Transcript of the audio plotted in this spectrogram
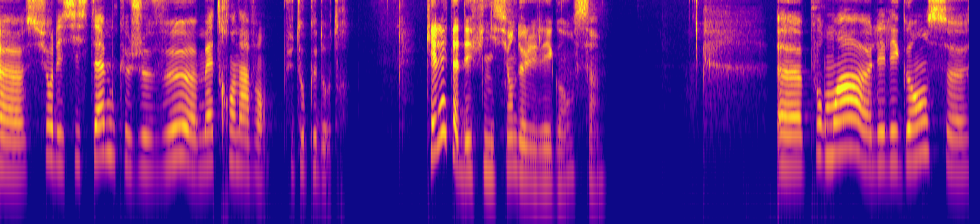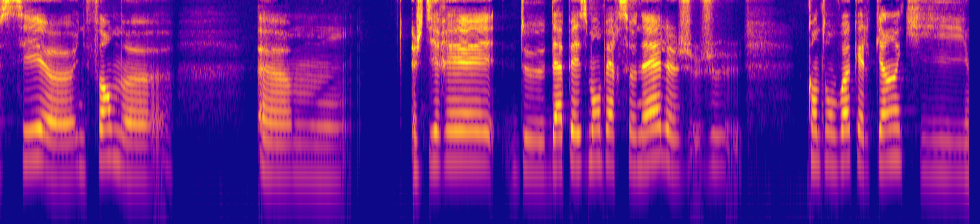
euh, sur les systèmes que je veux euh, mettre en avant, plutôt que d'autres. Quelle est ta définition de l'élégance? Euh, pour moi, euh, l'élégance, euh, c'est une forme, euh, je dirais, d'apaisement personnel. Je, je- quand on voit quelqu'un qui,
